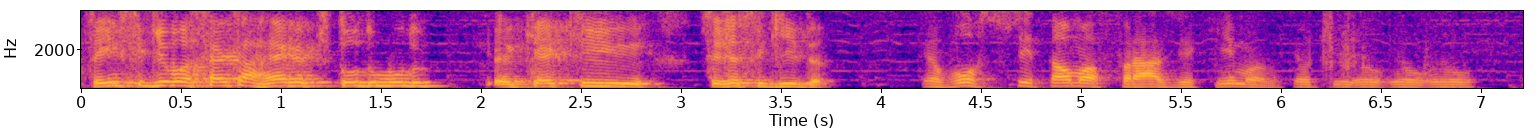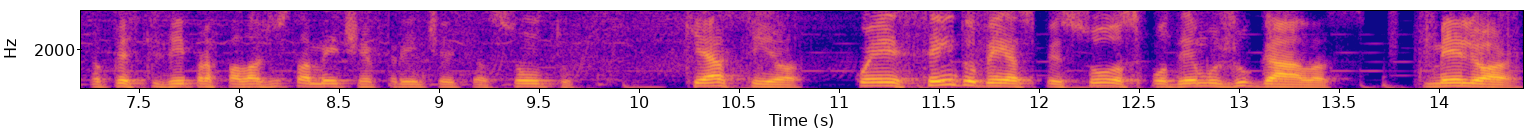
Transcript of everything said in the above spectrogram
Sem seguir uma certa regra que todo mundo eh, quer que seja seguida. Eu vou citar uma frase aqui, mano, que eu, eu, eu, eu- eu pesquisei para falar justamente referente a esse assunto, que é assim, ó. Conhecendo bem as pessoas, podemos julgá-las melhor.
